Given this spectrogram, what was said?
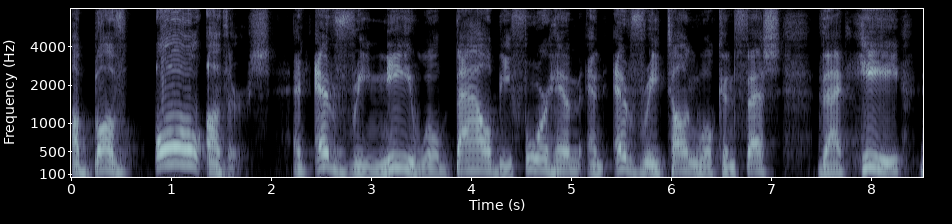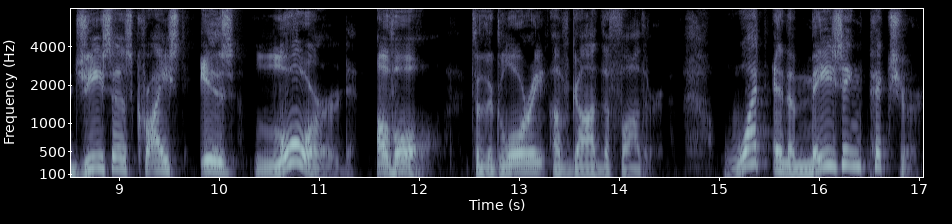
above all others, and every knee will bow before him, and every tongue will confess that he, Jesus Christ, is Lord of all, to the glory of God the Father. What an amazing picture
